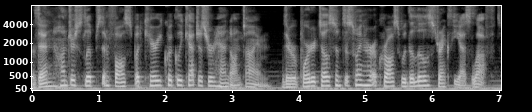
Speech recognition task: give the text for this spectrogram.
Then Hunter slips and falls but Carrie quickly catches her hand on time. The reporter tells him to swing her across with the little strength he has left.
